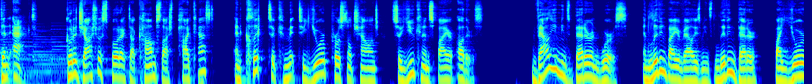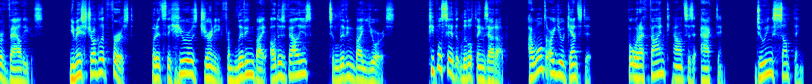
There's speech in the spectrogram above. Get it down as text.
then act. Go to joshuaspodek.com slash podcast and click to commit to your personal challenge so you can inspire others. Value means better and worse, and living by your values means living better by your values. You may struggle at first, but it's the hero's journey from living by others' values to living by yours. People say that little things add up. I won't argue against it, but what I find counts is acting doing something,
